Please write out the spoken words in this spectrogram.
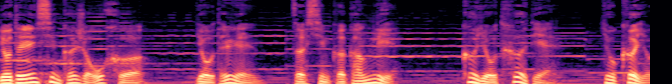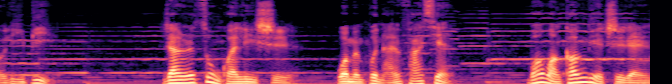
有的人性格柔和，有的人则性格刚烈，各有特点，又各有利弊。然而，纵观历史，我们不难发现，往往刚烈之人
